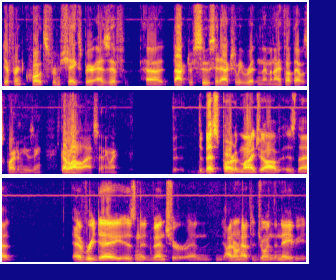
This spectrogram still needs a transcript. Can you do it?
different quotes from Shakespeare as if uh, Dr. Seuss had actually written them, and I thought that was quite amusing. Got a lot of laughs anyway. The best part of my job is that every day is an adventure, and I don't have to join the Navy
